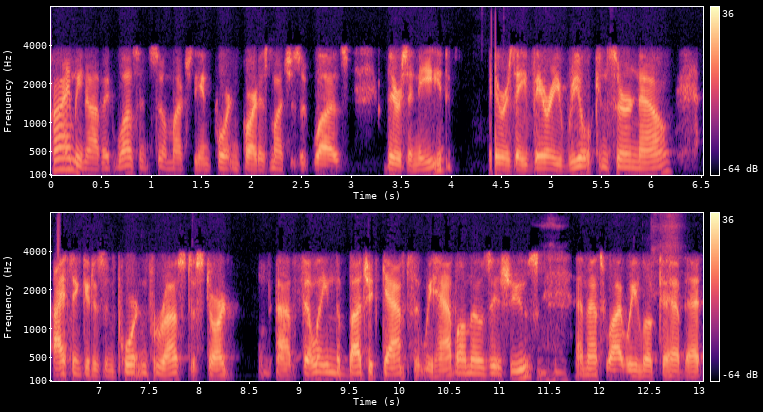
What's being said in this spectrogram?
timing of it wasn't so much the important part as much as it was there's a need. There is a very real concern now. I think it is important for us to start uh, filling the budget gaps that we have on those issues, mm-hmm. and that's why we look to have that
